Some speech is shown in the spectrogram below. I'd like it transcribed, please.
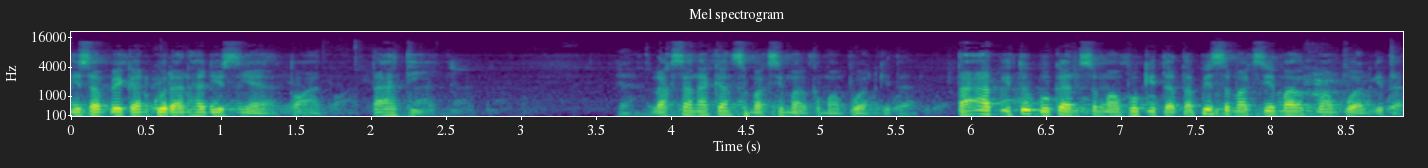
disampaikan Quran hadisnya, taat, taati. Ya, laksanakan semaksimal kemampuan kita. Taat itu bukan semampu kita, tapi semaksimal kemampuan kita.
